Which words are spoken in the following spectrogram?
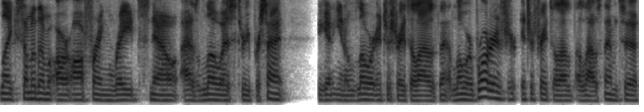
like some of them are offering rates now as low as three percent. Again, you know, lower interest rates allows that lower broader interest rates allows allows them to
